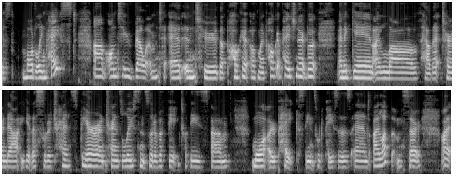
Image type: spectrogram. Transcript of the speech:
just modeling paste um, onto vellum to add into the pocket of my pocket page notebook. And again I love how that turned out. You get this sort of transparent translucent sort of effect with these um, more opaque stenciled pieces and I love them. So I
